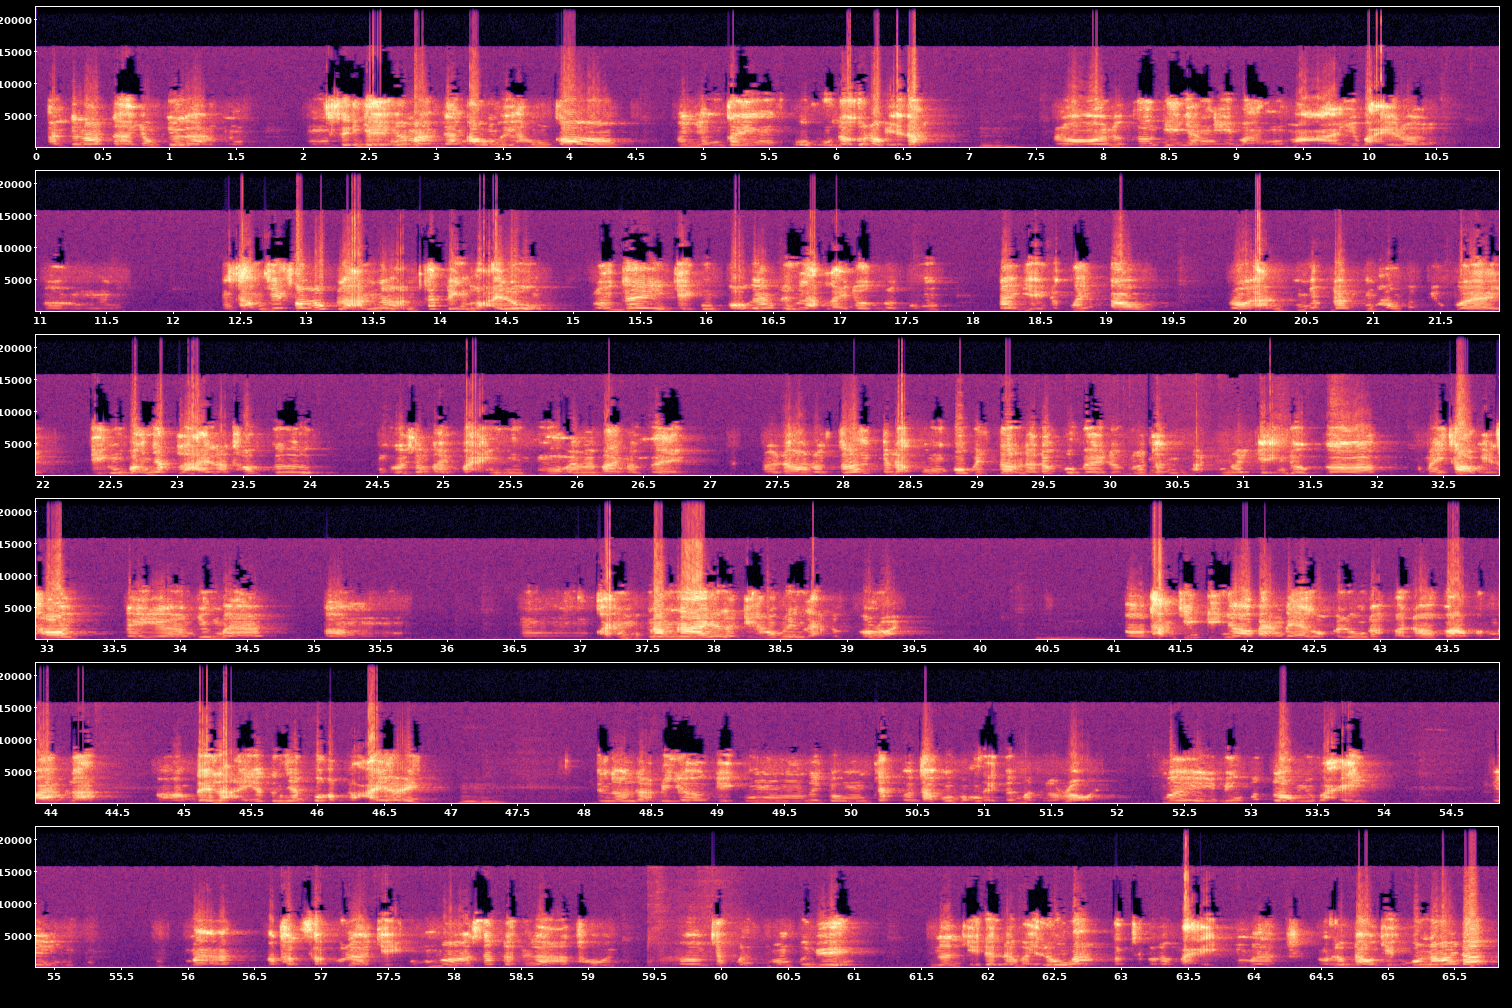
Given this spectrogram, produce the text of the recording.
anh cứ nói là giống như là ừ, sĩ diện á mà đàn ông thì không có nhận tiền của phụ nữ đâu vậy đó Ừ. rồi nó cứ gì nhằn gì bằng hoài như vậy rồi ờ, thậm chí có lúc là anh anh tắt điện thoại luôn rồi Ừ. cái chị cũng cố gắng liên lạc lại được rồi cũng nói chuyện được mấy câu. Rồi ảnh cũng nhất định cũng không có chịu về. Chị cũng vẫn nhắc lại là thôi cứ gửi số tài khoản mua vé máy bay mà về. Rồi đó rồi tới cái đợt bùng covid đó là đâu có về được nữa tỉnh phải cũng nói chuyện được uh, mấy câu vậy thôi. Thì uh, nhưng mà um, khoảng một năm nay là chị không liên lạc được nữa rồi. Uh, thậm chí chị nhờ bạn bè gọi luôn đó mà nó vào quảng báo là uh, để lại tin nhắn của học lại ấy. em. Ừ cho nên là bây giờ chị cũng nói chung chắc người ta cũng không để tới mình nữa rồi. Mới biến mất lâu như vậy. Mà, mà thật sự là chị cũng ờ, xác định là thôi ờ, chắc mình cũng không có duyên. Nên chị định ở vậy luôn á thật sự là vậy. Nhưng mà lúc đầu chị cũng có nói đó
